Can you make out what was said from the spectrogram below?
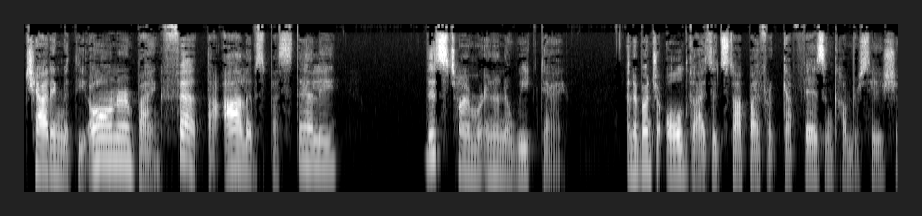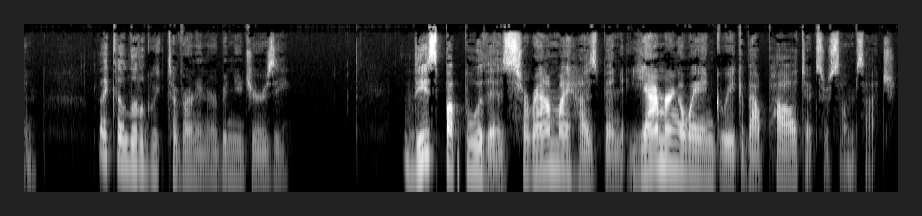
chatting with the owner, buying feta, olives, pastelli. This time we're in on a weekday, and a bunch of old guys had stopped by for cafes and conversation, like a little Greek tavern in urban New Jersey. These papudes surround my husband, yammering away in Greek about politics or some such.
